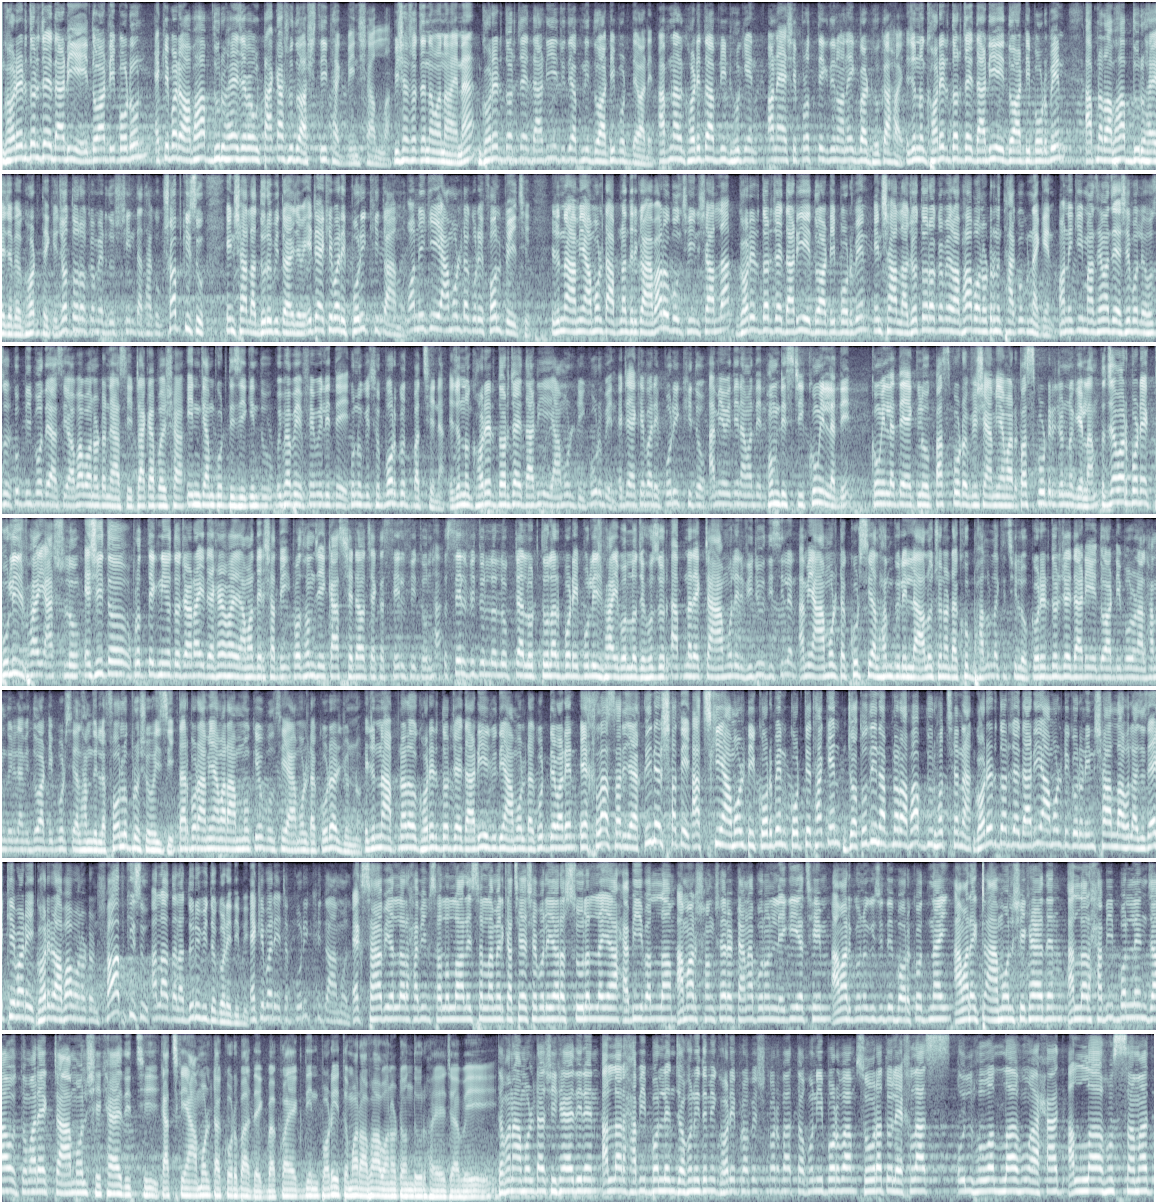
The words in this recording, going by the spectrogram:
ঘরের দরজায় দাঁড়িয়ে এই দোয়াটি পড়ুন, একেবারে অভাব দূর হয়ে যাবে এবং টাকা শুধু আসতেই থাকবে, ইনশাআল্লাহ। বিশ্বাস হচ্ছে না মনে হয়, না? ঘরের দরজায় দাঁড়িয়ে যদি আপনি দোয়াটি পড়তে পারেন, আপনার ঘরে তো আপনি ঢুকেন, অনায়াসে প্রত্যেক দিন অনেকবার ঢোকা হয়। এজন্য ঘরের দরজায় দাঁড়িয়ে এই দোয়াটি পড়বেন, আপনার অভাব দূর হয়ে যাবে ঘর থেকে। যত রকমের দুশ্চিন্তা থাকুক সব কিছু ইনশাআল্লাহ দূরীভূত হয়ে যাবে। এটা একেবারে পরীক্ষিত আমল। অনেকেই আমলটা করে ফল পেয়েছে। এজন্য আমি আমলটা আপনাদেরকে আবারও বলছি, ইনশাআল্লাহ, ঘরের দরজায় দাঁড়িয়ে এই দোয়াটি পড়বেন, ইনশাআল্লাহ, যত রকমের অভাব অনটনে থাকুক না কেন। অনেকেই মাঝে মাঝে এসে বলে, হুজুর, খুব বিপদে আছি অভাব আছি টাকা পয়সা ইনকাম করতেছি, কিন্তু ওইভাবে ফ্যামিলিতে কোনো কিছু বরকত পাচ্ছি না। এজন্য ঘরের দরজায় দাঁড়িয়ে আমলটি করবেন। এটা একেবারে পরীক্ষিত। আমি ওই দিন আমাদের হোম ডিস্ট্রিক্ট কুমিল্লাতে কুমিল্লাতে এক লোক পাসপোর্ট অফিসে আমি আমার পাসপোর্টের জন্য গেলাম। তো যাওয়ার পরে এক পুলিশ ভাই আসলো। এসেই তো প্রত্যেক নিয়ত যারাই দেখা হয় আমাদের সাথে। প্রথম যে কাজ সেটা হচ্ছে একটা সেলফি তোলা। তো সেলফি তুললো লোকটা। লোট তোলার পরে পুলিশ ভাই বলল যে, হুজুর, আপনার একটা আমলের ভিডিও দিছিলেন। আমি আমলটা করছি, আলহামদুলিল্লাহ। আলোচনাটা খুব ভালো লাগছিল। ঘরের দরজায় দাঁড়িয়ে দোয়াটি পড়ুন। আলহামদুলিল্লাহ, আমি দোয়াটি পড়ছি, আলহামদুলিল্লাহ। ফলপ্রসূ হয়েছি তারপর আমি আমার আম্মুকেও বলছি আমলটা করার জন্য। এই জন্য আপনারাও ঘরের দরজায় দাঁড়িয়ে যদি আমলটা করতে পারেন, এখলাস আর ইয়াকিনের সাথে আজকে আমলটি করবেন, করতে থাকেন। যতদিন আপনার অভাব দূর হচ্ছে না, ঘরের দরজায় দাঁড়িয়ে আমলটি করুন ইনশাআল্লাহ আজিজ। একেবারে ঘরের অভাব অনটন সব কিছু আল্লাহ তালা দূরীভূত করে দিবে। একেবারে এটা পরীক্ষিত আমল। এক সাহাবি আল্লাহর হাবিব সাল্লাহ আলি সাল্লামের কাছে এসে বলে, ইয়া রাসূলুল্লাহ, ইয়া হাবিব আল্লাহ, আমার সংসারে টানাপোড়ন লেগে আছে, আমার কোনো কিছুতে বরকত নাই, আমার একটা আমল শেখায় দেন। আল্লাহর হাবিব বললেন, যাও, তোমার একটা আমল শেখায় দিচ্ছি, আজকে আমলটা করবা দেখবা কয়েকদিন পরেই তোমার অভাব অনটন দূর হয়ে যাবে। তখন আমলটা শিখায় দিলেন, আল্লাহর হাবিব বললেন, যখনই তুমি ঘরে প্রবেশ করবা, তখনই পড়বা। সূরাতুল ইখলাস, উল হুয়াল্লাহু আহাদ আল্লাহুস সামাদ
